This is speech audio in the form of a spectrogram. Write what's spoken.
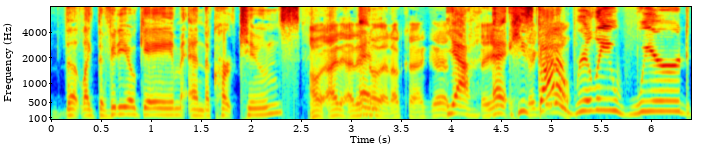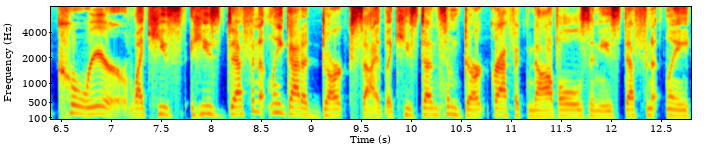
the like the video game and the cartoons. Oh, I, I didn't And- know that. Okay, good. Yeah, See? uh, he's Big got a really weird career. Like he's he's definitely got a dark side. Like he's done some dark graphic novels, and he's definitely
